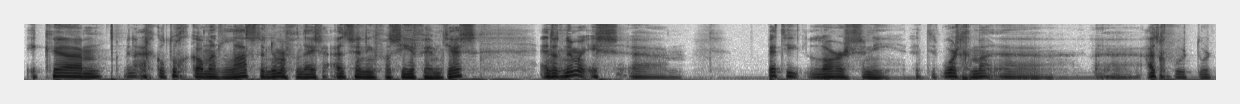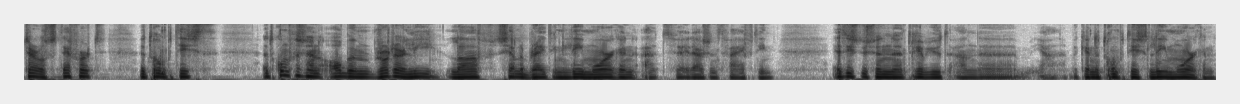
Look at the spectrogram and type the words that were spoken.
Ik uh, ben eigenlijk al toegekomen aan het laatste nummer van deze uitzending van CFM Jazz. En dat nummer is uh, Patty Larceny. Het wordt, uh, uitgevoerd door Terrell Stafford, de trompetist. Het komt van zijn album Brotherly Love Celebrating Lee Morgan uit 2015. Het is dus een uh, tribute aan de ja, bekende trompetist Lee Morgan.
